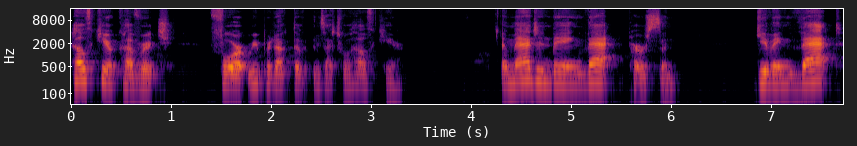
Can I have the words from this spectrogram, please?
healthcare coverage for reproductive and sexual health care. Imagine being that person giving that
